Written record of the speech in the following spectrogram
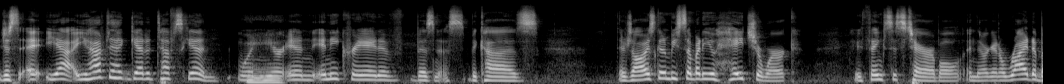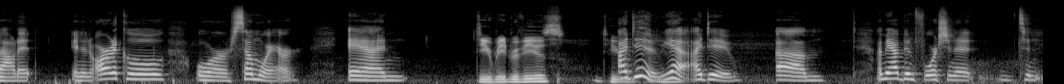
just uh, yeah, you have to get a tough skin when you're in any creative business because there's always going to be somebody who hates your work, who thinks it's terrible, and they're going to write about it in an article or somewhere, and do you read reviews? Do you, I do. Yeah, I do. Um, I mean, I've been fortunate to,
